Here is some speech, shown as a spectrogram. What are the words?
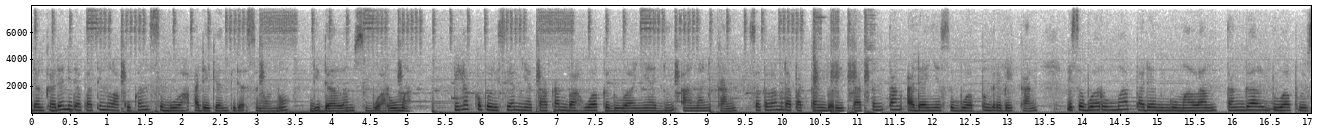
dan kadang didapati melakukan sebuah adegan tidak senonoh di dalam sebuah rumah. Pihak kepolisian menyatakan bahwa keduanya diamankan setelah mendapatkan berita tentang adanya sebuah penggerebekan di sebuah rumah pada minggu malam tanggal 21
